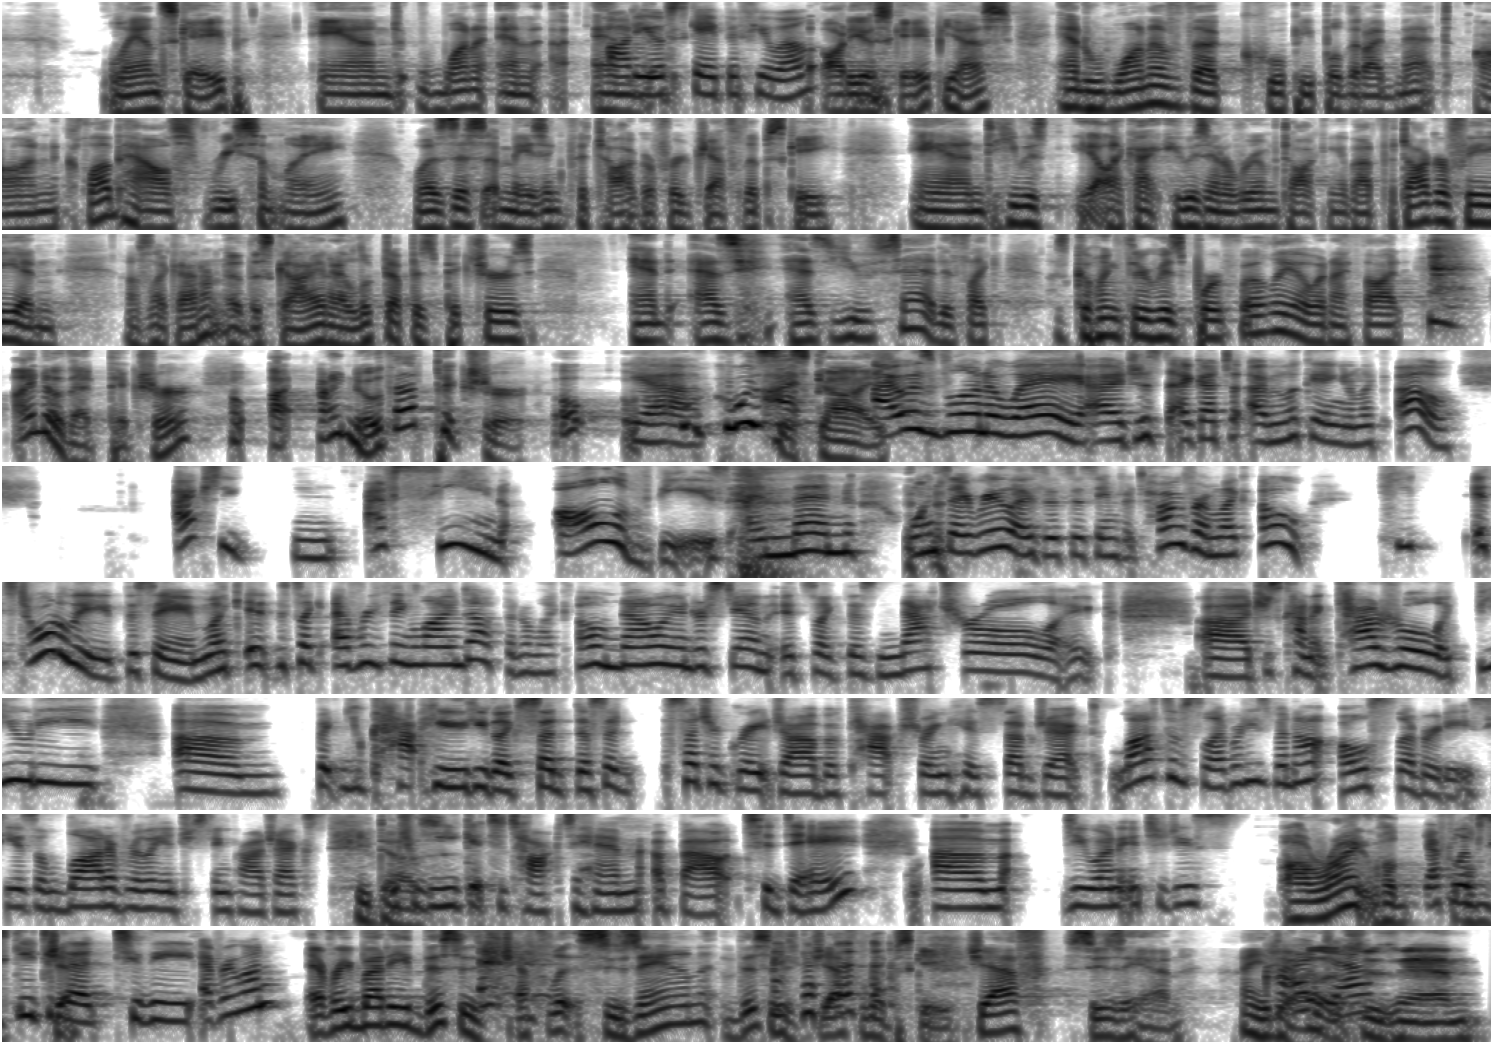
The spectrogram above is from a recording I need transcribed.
landscape and one and, and Audioscape, if you will. Audioscape, yes. And one of the cool people that I met on Clubhouse recently was this amazing photographer, Jeff Lipsky. And he was like, I, he was in a room talking about photography, and I was like, I don't know this guy. And I looked up his pictures, and as as you've said, it's like I was going through his portfolio, and I thought, I know that picture. Oh, I, I know that picture. Oh, Yeah. who- who is this I- guy? I was blown away. I just, I got to, I'm looking and I'm like, oh, actually, I've seen all of these. And then once I realized it's the same photographer, I'm like, oh, he, it's totally the same. Like it, it's like everything lined up. And I'm like, oh, now I understand. It's like this natural, like uh, just kind of casual, like beauty. Um, but you ca- he, he like said does a, such a great job of capturing his subject. Lots of celebrities, but not all celebrities. He has a lot of really interesting projects he does. which we get to talk to him about today. Um, do you want to introduce All right. Well, Jeff well, Lipsky to Jeff- the to the everyone? Everybody, this is Jeff Li- Suzanne. This is Jeff Lipsky. Jeff, Suzanne. How you doing? Hi, Hello, Jeff. Suzanne.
